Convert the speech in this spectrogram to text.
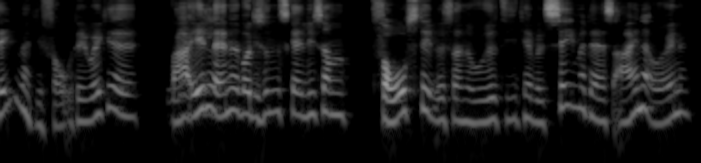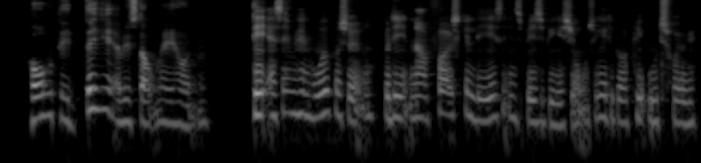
se, hvad de får. Det er jo ikke øh, bare et eller andet, hvor de sådan skal ligesom forestille sig noget. De kan vel se med deres egne øjne, hov, det er det her, vi står med i hånden. Det er simpelthen hovedet på sømmet, fordi når folk skal læse en specifikation, så kan de godt blive utrygge.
